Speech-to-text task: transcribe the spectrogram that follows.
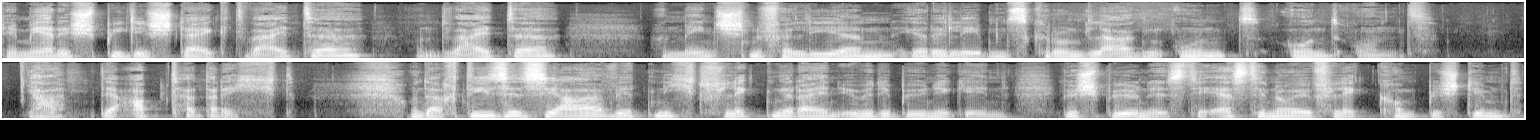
Der Meeresspiegel steigt weiter und weiter und Menschen verlieren ihre Lebensgrundlagen und, und, und. Ja, der Abt hat recht. Und auch dieses Jahr wird nicht fleckenrein über die Bühne gehen. Wir spüren es, der erste neue Fleck kommt bestimmt.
